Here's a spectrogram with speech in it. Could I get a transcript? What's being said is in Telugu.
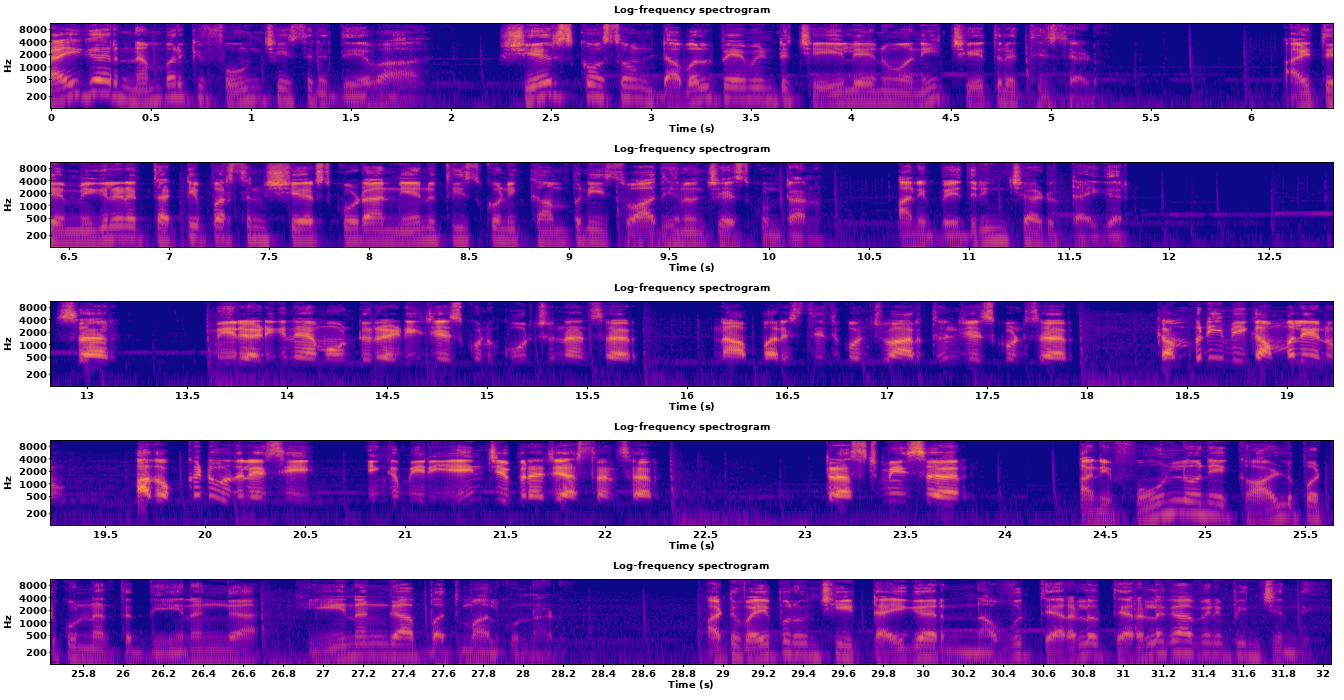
టైగర్ నంబర్కి ఫోన్ చేసిన దేవా షేర్స్ కోసం డబుల్ పేమెంట్ చేయలేను అని చేతులెత్తేశాడు. అయితే మిగిలిన థర్టీ పర్సెంట్ షేర్స్ కూడా నేను తీసుకొని కంపెనీ స్వాధీనం చేసుకుంటాను అని బెదిరించాడు టైగర్. సార్ మీరు అడిగిన అమౌంట్ రెడీ చేసుకుని కూర్చున్నాను సార్. నా పరిస్థితి కొంచెం అర్థం చేసుకోండి సార్. కంపెనీ మీకు అమ్మలేను. అదొక్కటి వదిలేసి ఇంక మీరు ఏం చెప్పినా చేస్తాను సార్. ట్రస్ట్ మీ సార్ అని ఫోన్లోనే కాళ్ళు పట్టుకున్నంత దీనంగా హీనంగా బతిమాలుకున్నాడు. అటువైపు నుంచి టైగర్ నవ్వు తెరలు తెరలుగా వినిపించింది.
